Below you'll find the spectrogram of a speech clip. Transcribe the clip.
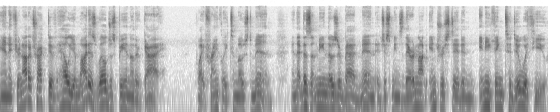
And if you're not attractive, hell, you might as well just be another guy, quite frankly, to most men. And that doesn't mean those are bad men, it just means they're not interested in anything to do with you.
